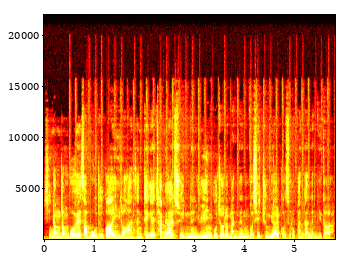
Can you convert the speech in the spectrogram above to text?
신용정보회사 모두가 이러한 생태계에 참여할 수 있는 유인 구조를 만드는 것이 중요할 것으로 판단됩니다.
